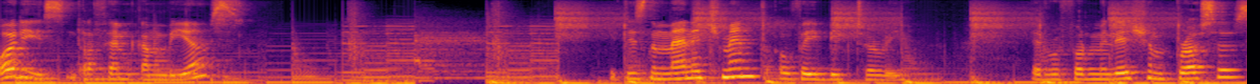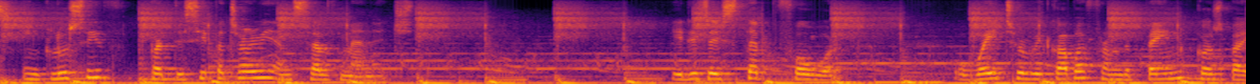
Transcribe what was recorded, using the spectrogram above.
What is Refem Can Vies? It is the management of a victory, a reformulation process inclusive, participatory and self-managed. It is a step forward, a way to recover from the pain caused by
